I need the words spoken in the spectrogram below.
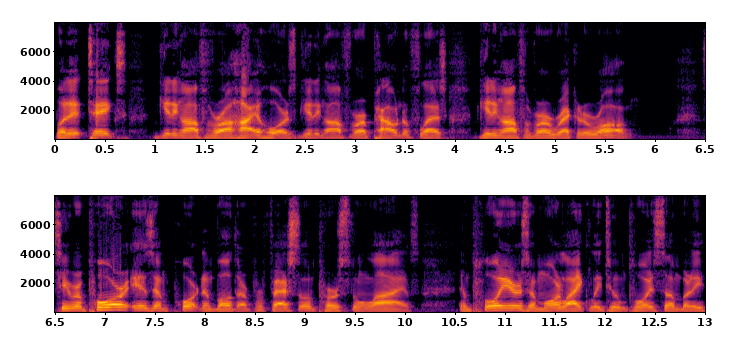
But it takes getting off of our high horse, getting off of our pound of flesh, getting off of our record of wrong. See, rapport is important in both our professional and personal lives. Employers are more likely to employ somebody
